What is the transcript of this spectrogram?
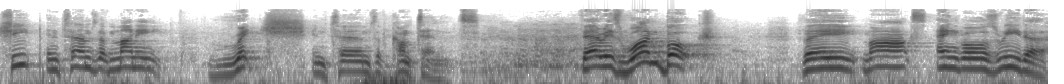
Cheap in terms of money, rich in terms of content. there is one book, the Marx Engels Reader.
